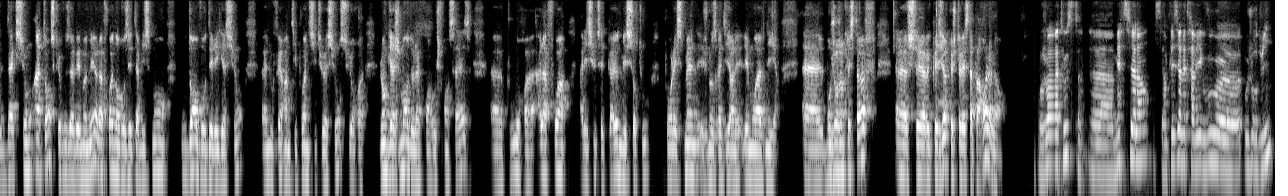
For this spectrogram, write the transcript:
d'actions intenses que vous avez menées, à la fois dans vos établissements ou dans vos délégations, nous faire un petit point de situation sur l'engagement de la Croix-Rouge française pour à la fois à l'issue de cette période, mais surtout pour les semaines et je n'oserais dire les mois à venir. Euh, bonjour Jean-Christophe, euh, c'est avec plaisir que je te laisse la parole alors. Bonjour à tous, euh, merci Alain, c'est un plaisir d'être avec vous aujourd'hui.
